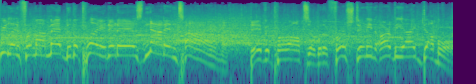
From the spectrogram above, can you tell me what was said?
Relay from Ahmed to the plate. It is not in time. David Peralta with a first inning RBI double.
